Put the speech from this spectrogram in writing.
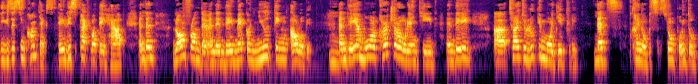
existing context. They mm-hmm. respect what they have and then learn from them and then they make a new thing out of it. Mm. And they are more cultural oriented and they uh, try to look in more deeply. Mm. That's kind of strong point of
